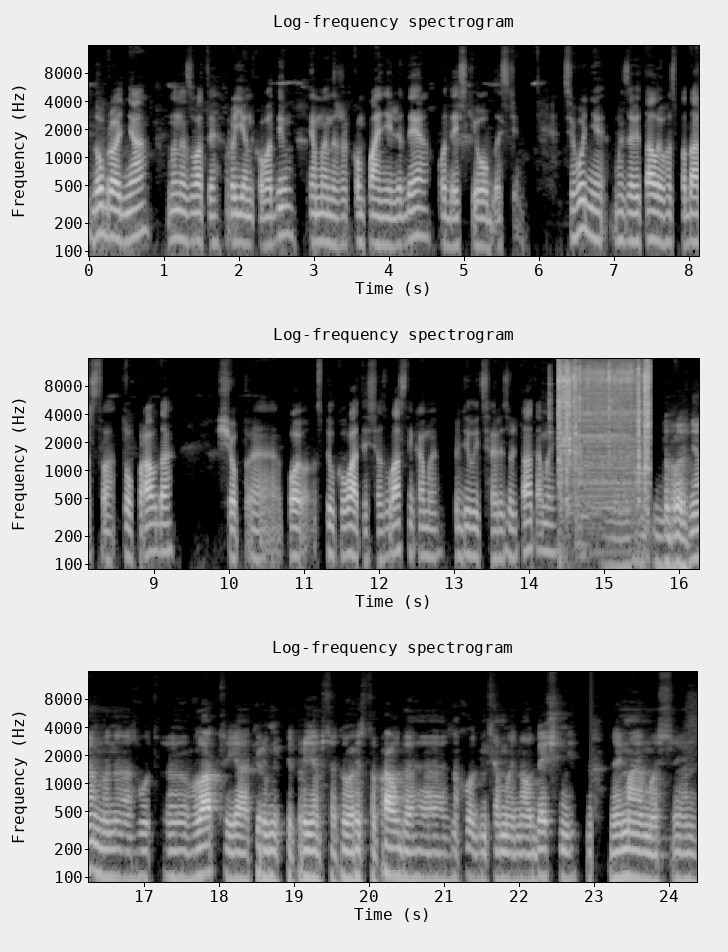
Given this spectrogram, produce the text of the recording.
Доброго дня. Мене звати Роєнко Вадим, я менеджер компанії Лідея Одеській області. Сьогодні ми завітали в господарство ТОВ Правда, щоб е, поспілкуватися з власниками, поділитися результатами. Доброго дня, мене звуть е, Влад, я керівник підприємства Товариство Правда. Е, Знаходимося ми на Одещині, займаємось е,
